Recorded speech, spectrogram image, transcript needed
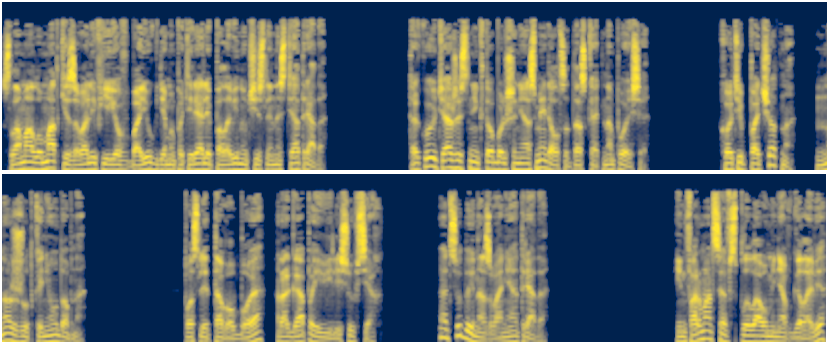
Сломал у матки, завалив ее в бою, где мы потеряли половину численности отряда. Такую тяжесть никто больше не осмелился таскать на поясе. Хоть и почетно, но жутко неудобно. После того боя рога появились у всех. Отсюда и название отряда. Информация всплыла у меня в голове,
